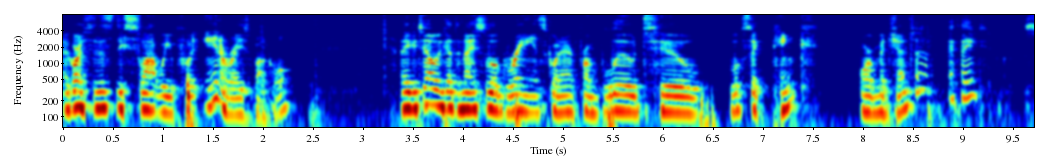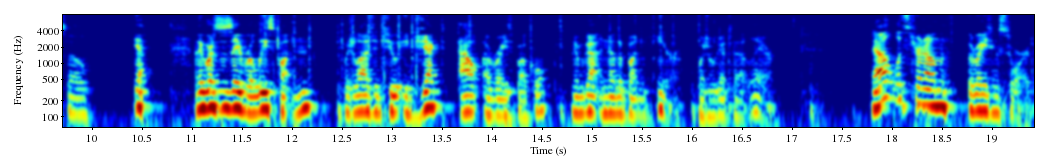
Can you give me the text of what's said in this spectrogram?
of course, this is the slot where you put in a raise buckle. And you can tell we got the nice little gradients going from blue to looks like pink or magenta, I think. So yeah. And of course, this is a release button, which allows you to eject out a raise buckle. And we've got another button here, which we'll get to that later. Now, let's turn on the, the raising sword.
